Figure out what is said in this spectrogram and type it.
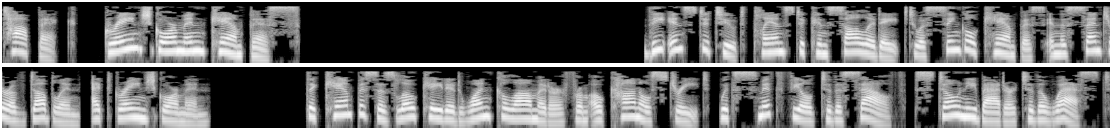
Topic: Grangegorman campus The institute plans to consolidate to a single campus in the centre of Dublin, at Grangegorman. The campus is located 1 km from O'Connell Street, with Smithfield to the south, Stoneybatter to the west,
